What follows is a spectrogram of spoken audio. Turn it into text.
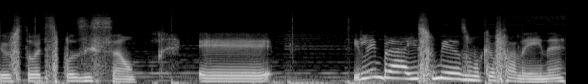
eu estou à disposição. É, e lembrar isso mesmo que eu falei, né?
